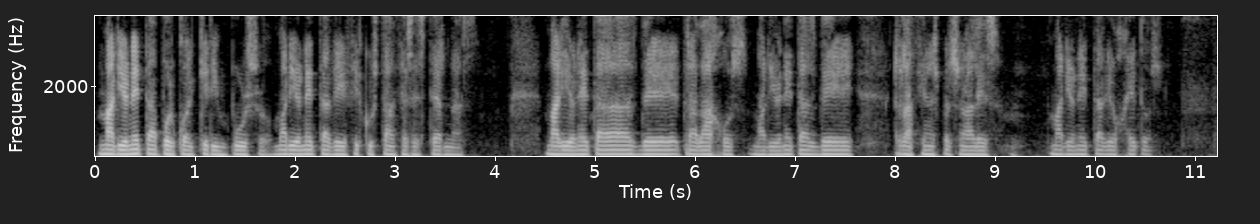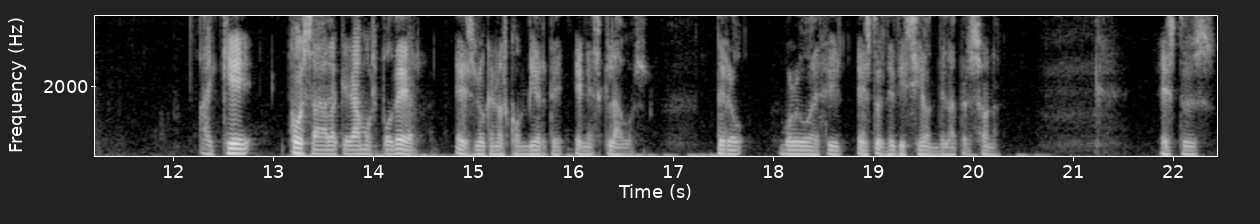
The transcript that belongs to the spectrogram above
Marioneta por cualquier impulso, marioneta de circunstancias externas, marionetas de trabajos, marionetas de relaciones personales, marioneta de objetos. ¿A qué cosa a la que damos poder es lo que nos convierte en esclavos? Pero, vuelvo a decir, esto es decisión de la persona. Esto es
